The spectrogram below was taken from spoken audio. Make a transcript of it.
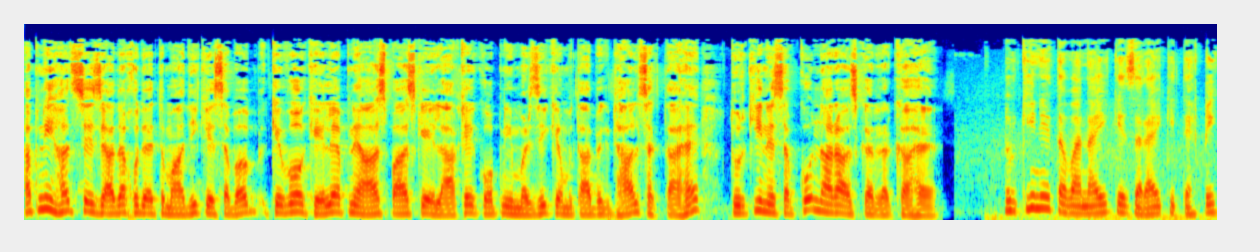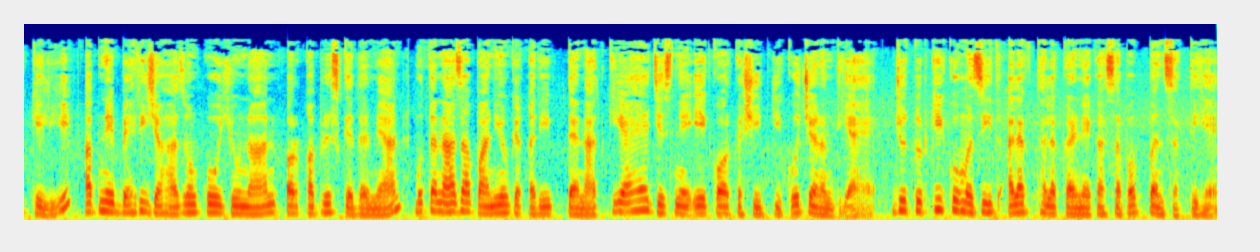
اپنی حد سے زیادہ خود اعتمادی کے سبب کہ وہ اکیلے اپنے آس پاس کے علاقے کو اپنی مرضی کے مطابق ڈھال سکتا ہے، ترکی نے سب کو ناراض کر رکھا ہے۔ ترکی نے توانائی کے ذرائع کی تحقیق کے لیے اپنے بحری جہازوں کو یونان اور قبرص کے درمیان متنازع پانیوں کے قریب تعینات کیا ہے، جس نے ایک اور کشیدگی کو جنم دیا ہے، جو ترکی کو مزید الگ تھلگ کرنے کا سبب بن سکتی ہے۔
